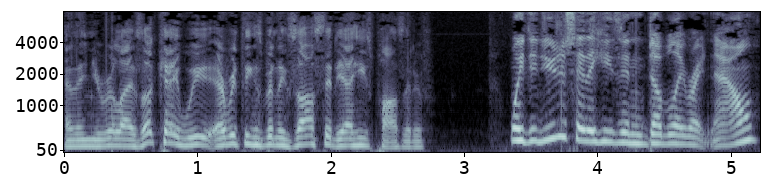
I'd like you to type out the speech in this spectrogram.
And then you realize, okay, we everything's been exhausted. Yeah, he's positive. Wait, did you just say that he's in Double A right now?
